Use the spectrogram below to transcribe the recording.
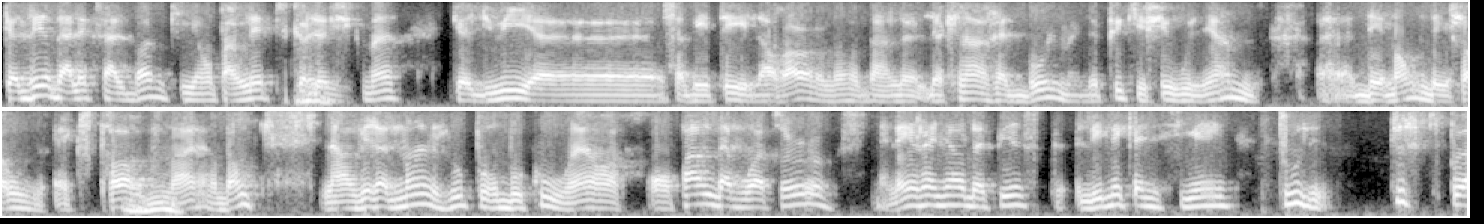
Que dire d'Alex Albon, qui on parlait psychologiquement, que lui, euh, ça avait été l'horreur dans le, clan Red Bull, mais depuis qu'il est chez Williams, euh, démontre des choses extraordinaires. Donc, l'environnement joue pour beaucoup. Hein. On, parle de la voiture, mais l'ingénieur de piste, les mécaniciens, les tout ce qui peut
